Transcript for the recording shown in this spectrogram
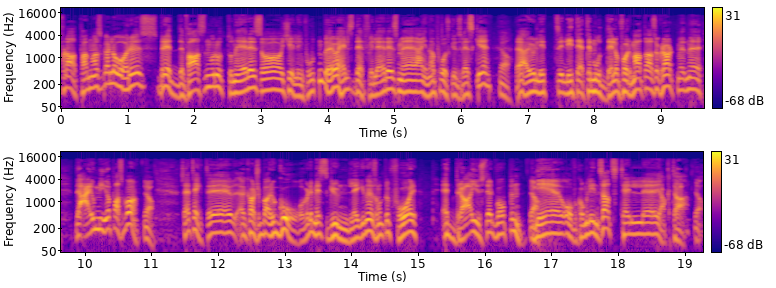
Flatpanna skal låres, breddefasen må rotoneres, og kyllingfoten bør jo helst defileres med egna påskuddsvæske. Ja. Det er jo litt, litt etter modell og format, da, så klart, men eh, det er jo mye å passe på. Ja. Så jeg tenkte eh, kanskje bare å gå over det mest grunnleggende, sånn at du får et bra justert våpen Ja. med overkommelig innsats til eh, jakta. Ja.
